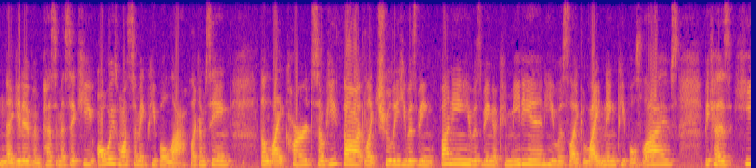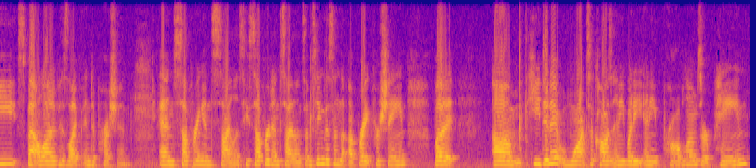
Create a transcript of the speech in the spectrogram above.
negative and pessimistic. He always wants to make people laugh. Like I'm seeing the light card. So he thought like truly he was being funny. He was being a comedian. He was like lightening people's lives because he spent a lot of his life in depression and suffering in silence. He suffered in silence. I'm seeing this in the upright for Shane, but um, he didn't want to cause anybody any problems or pain.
